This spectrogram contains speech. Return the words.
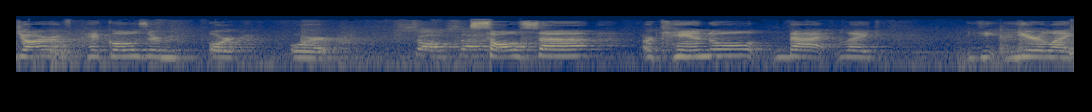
jar of pickles or or or Salsa. salsa or candle that like you're like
